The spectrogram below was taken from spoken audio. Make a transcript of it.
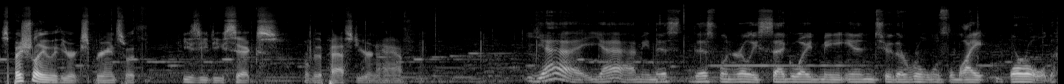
Especially with your experience with EZD6 over the past year and a half. Yeah, yeah. I mean, this this one really segued me into the rules light world.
